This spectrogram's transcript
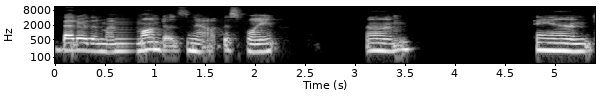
better than my mom does now at this point. Um, and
